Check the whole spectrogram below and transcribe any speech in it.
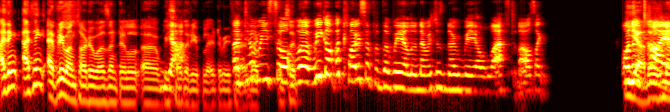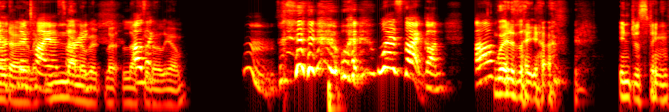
I think I think everyone thought it was until uh, we saw the replay. To be fair, Until Like, we saw, a- well, we got the close up of the wheel, and there was just no wheel left, and I was like, "Oh, no yeah, was tire, no no tire, tire, like, none sorry." of it le- left was at like, all. Yeah, Hmm, Where, where's that gone? Um, where is that? Yeah, interesting.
